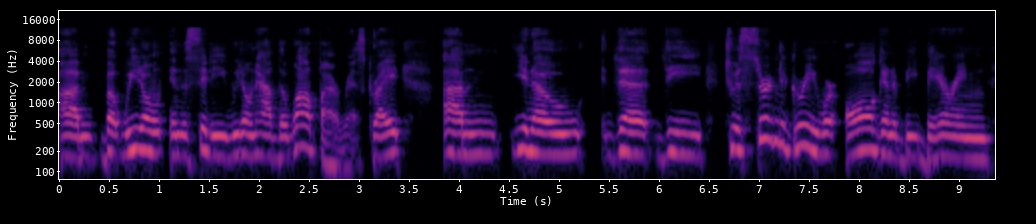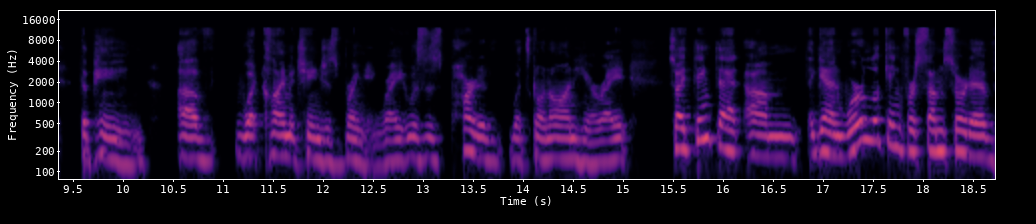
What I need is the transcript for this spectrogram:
Um, but we don't in the city, we don't have the wildfire risk, right? Um, you know, the the to a certain degree, we're all going to be bearing the pain of what climate change is bringing, right? It was as part of what's going on here, right? So I think that um, again, we're looking for some sort of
